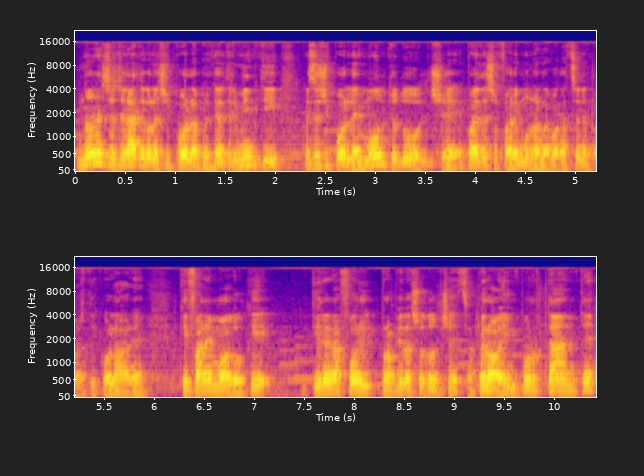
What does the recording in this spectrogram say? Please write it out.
Non esagerate con la cipolla perché altrimenti questa cipolla è molto dolce e poi adesso faremo una lavorazione particolare che farà in modo che tirerà fuori proprio la sua dolcezza però è importante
